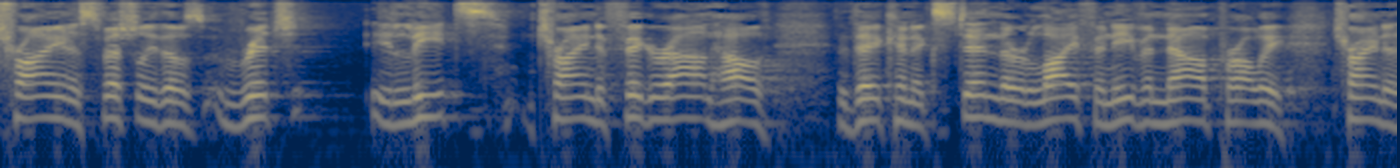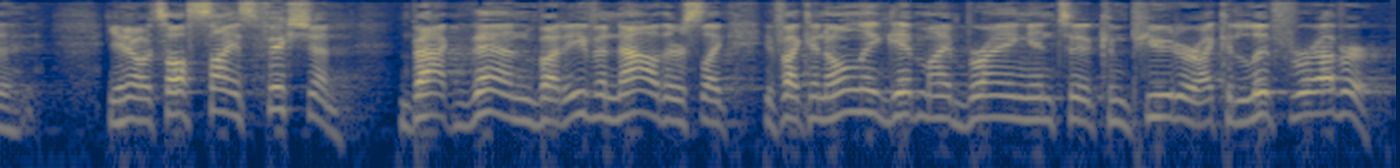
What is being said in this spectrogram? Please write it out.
trying, especially those rich elites, trying to figure out how they can extend their life, and even now, probably trying to you know, it's all science fiction back then, but even now there's like, if I can only get my brain into a computer, I could live forever.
